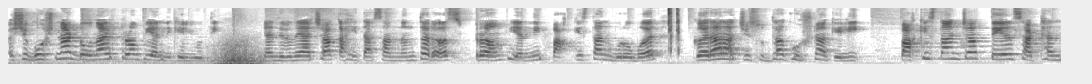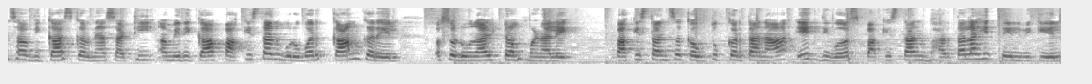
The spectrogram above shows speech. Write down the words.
अशी घोषणा डोनाल्ड ट्रम्प यांनी केली होती. या निर्णयाच्या काही तासांनंतरच ट्रम्प यांनी पाकिस्तान बरोबर कराराची सुद्धा घोषणा केली. पाकिस्तानच्या तेल साठ्यांचा विकास करण्यासाठी अमेरिका पाकिस्तान बरोबर काम करेल असं डोनाल्ड ट्रम्प म्हणाले. पाकिस्तानचं कौतुक करताना एक दिवस पाकिस्तान भारतालाही तेल विकेल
